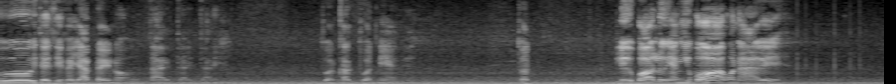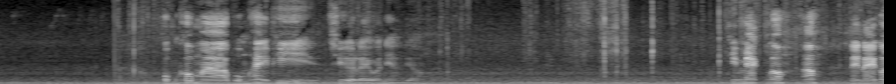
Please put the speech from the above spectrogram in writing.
ุ้ยเธอสิขยับได้เนาะตายตายตายตรวจคักตรวจเนี่ยตรวจหรือบอหรือยังอยู่บอหัวหน้าเลย ผมเข้ามาผมให้พี่ชื่ออะไรวะเนี่ย เดี๋ยว พี่แม็กเนาะ เอาไหนๆก็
